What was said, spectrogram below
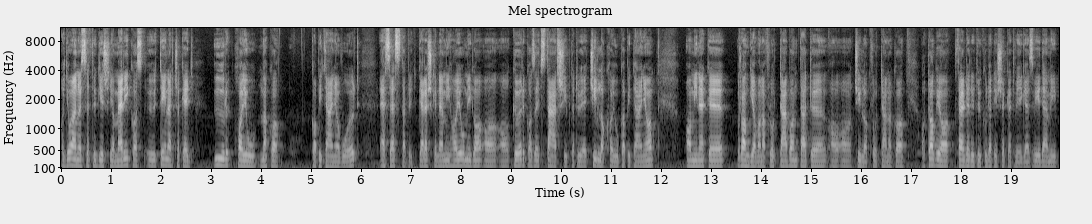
egy olyan összefüggés, hogy a Merrick azt ő tényleg csak egy űrhajónak a kapitánya volt, SS, tehát egy kereskedelmi hajó, míg a, a, a Körk az egy Starship, tehát ő egy csillaghajó kapitánya, aminek rangja van a flottában, tehát a, a csillagflottának a, a tagja, felderítő küldetéseket végez, védelmi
